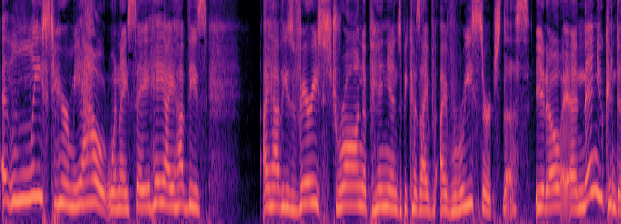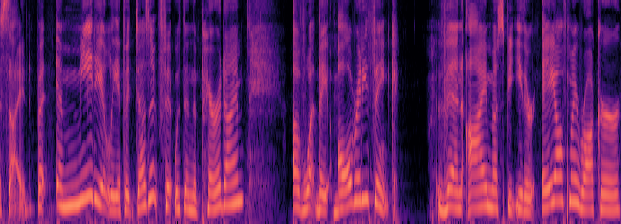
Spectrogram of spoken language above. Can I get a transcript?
at least hear me out when I say, Hey, I have these, I have these very strong opinions because I've I've researched this, you know, and then you can decide. But immediately, if it doesn't fit within the paradigm of what they already think, then I must be either A off my rocker,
